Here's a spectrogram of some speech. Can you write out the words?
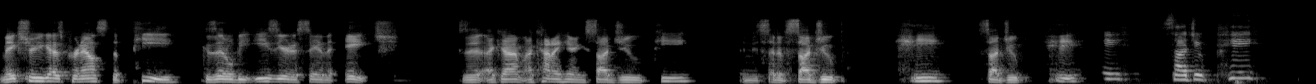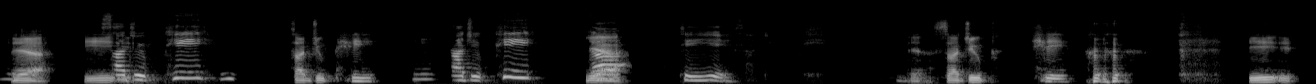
make sure you guys pronounce the P because it'll be easier to say the H. Because I kind I kind of hearing Saju P and instead of Sajup he Sajup he. saju pi Yeah. He, saju pi Sajup he. saju pi Yeah. ti Yeah. Sajup he. he.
